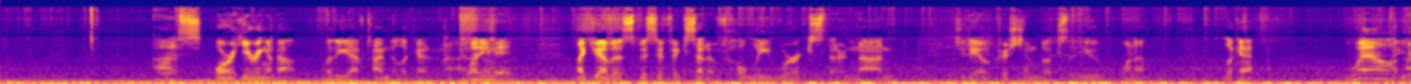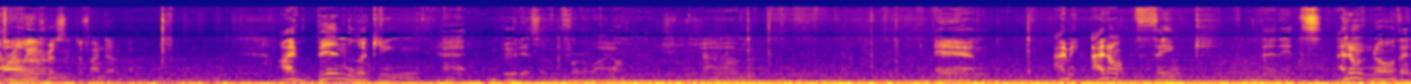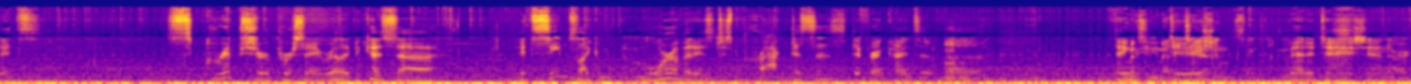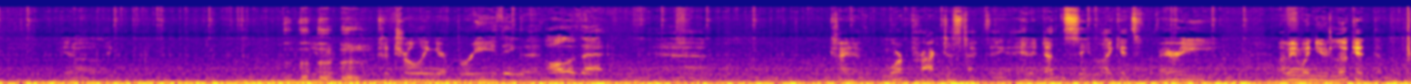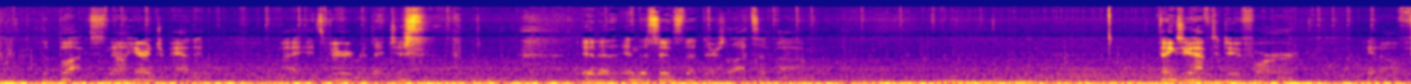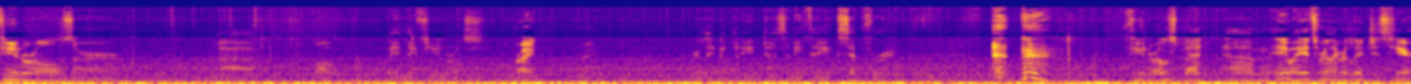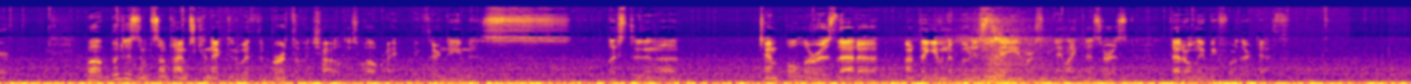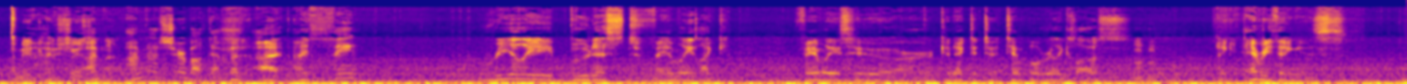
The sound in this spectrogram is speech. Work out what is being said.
Uh, or hearing about? Whether you have time to look at it or not. What do you know. mean? Like do you have a specific set of holy works that are non Judeo Christian books that you want to look at? Well, That you're really um, interested to find out about? I've been looking at Buddhism for a while. And I mean, I don't think that it's, I don't know that it's scripture per se, really, because uh, it seems like more of it is just practices, different kinds of uh, things Med- you meditation, do, like meditation, or you know, like you know, controlling your breathing, that all of that more practice type thing, and it doesn't seem like it's very. I mean, when you look at the, the books now here in Japan, it, uh, it's very religious in a, in the sense that there's lots of um, things you have to do for you know funerals or uh, well mainly funerals. Right. Right. Really, nobody does anything except for funerals. But um, anyway, it's really religious here. Well, Buddhism sometimes connected with the birth of a child as well, right? If their name is listed in a temple, or is that a aren't they given a Buddhist name or something like this, or is that only before their death? I may be confused I'm, on that. I'm not sure about that, but I, I think really Buddhist family, like families who are connected to a temple really close, hmm like everything is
